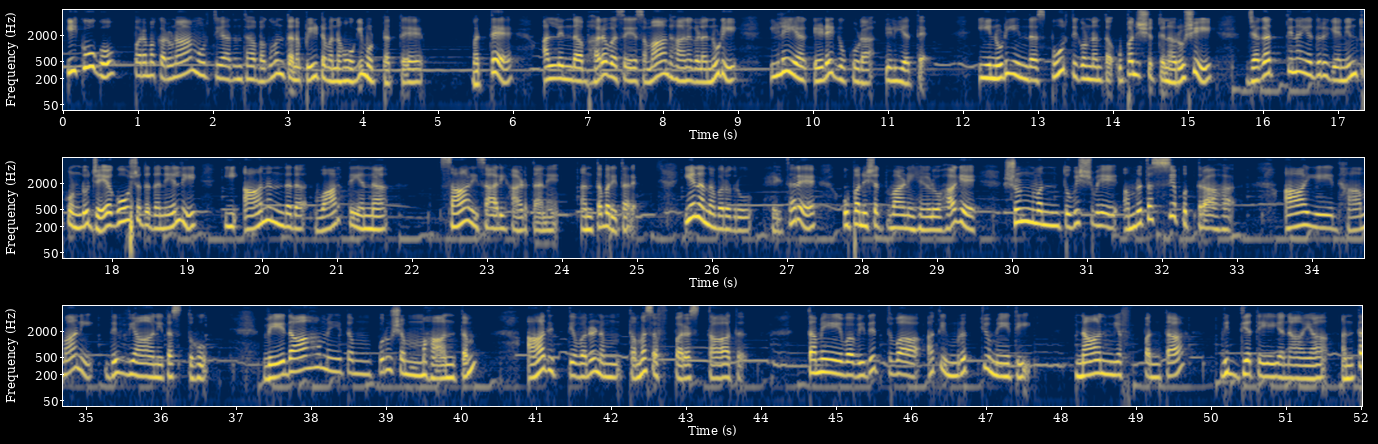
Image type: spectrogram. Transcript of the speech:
ಈ ಕೂಗು ಪರಮ ಕರುಣಾಮೂರ್ತಿಯಾದಂತಹ ಭಗವಂತನ ಪೀಠವನ್ನು ಹೋಗಿ ಮುಟ್ಟತ್ತೆ. ಮತ್ತೆ ಅಲ್ಲಿಂದ ಭರವಸೆ ಸಮಾಧಾನಗಳ ನುಡಿ ಇಳೆಯ ಎಡೆಗೂ ಕೂಡ ಇಳಿಯತ್ತೆ. ಈ ನುಡಿಯಿಂದ ಸ್ಫೂರ್ತಿಗೊಂಡಂಥ ಉಪನಿಷತ್ತಿನ ಋಷಿ ಜಗತ್ತಿನ ಎದುರಿಗೆ ನಿಂತುಕೊಂಡು ಜಯಘೋಷದ ದನೆಯಲ್ಲಿ ಈ ಆನಂದದ ವಾರ್ತೆಯನ್ನು ಸಾರಿ ಸಾರಿ ಹಾಡ್ತಾನೆ ಅಂತ ಬರೀತಾರೆ. ಏನನ್ನ ಬರೆದ್ರು? ಹೇಳ್ತಾರೆ, ಉಪನಿಷತ್ ವಾಣಿ ಹೇಳೋ ಹಾಗೆ, ಶೃಣ್ವಂತು ವಿಶ್ವೇ ಅಮೃತಸ್ಯ ಪುತ್ರಾಹ, ಆಯೇ ಧಾಮಾನಿ ದಿವ್ಯಾನಿ ತಸ್ತು ವೇದಾಹಮೇತಂ ಪುರುಷಂ ಮಹಾಂತಂ ಆದಿತ್ಯವರ್ಣಂ ತಮಸಃ ಪರಸ್ತಾತ್. ತಮೇವ ವಿದಿತ್ವಾ ಅತಿ ಮೃತ್ಯುಮೇತಿ. ನಾಣ್ಯಃ ಪಂಥ ವಿದ್ಯತೆಯನಾಯ ಅಂತ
